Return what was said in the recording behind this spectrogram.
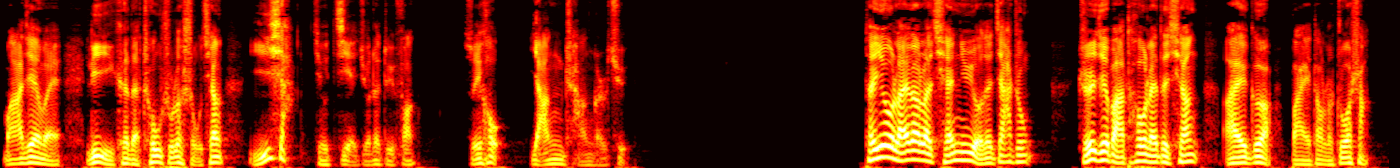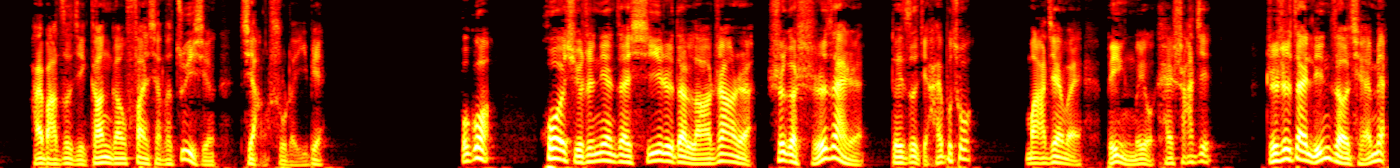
马建伟立刻的抽出了手枪，一下就解决了对方，随后扬长而去。他又来到了前女友的家中，直接把偷来的枪挨个摆到了桌上，还把自己刚刚犯下的罪行讲述了一遍。不过，或许是念在昔日的老丈人是个实在人。对自己还不错，马建伟并没有开杀戒，只是在临走前面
